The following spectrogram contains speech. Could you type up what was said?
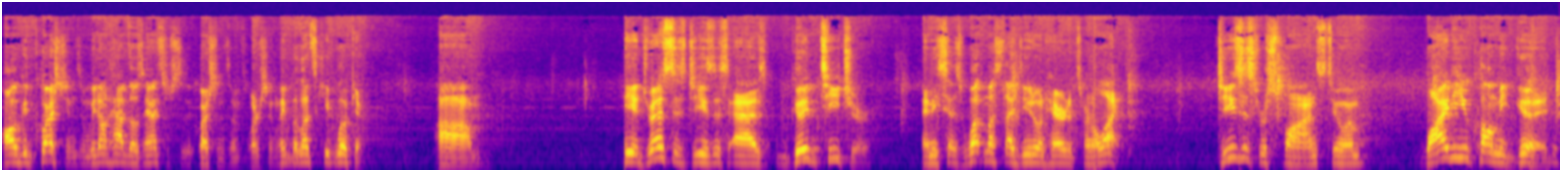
All good questions, and we don't have those answers to the questions, unfortunately, but let's keep looking. Um, he addresses Jesus as good teacher And he says, What must I do to inherit eternal life? Jesus responds to him, Why do you call me good?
